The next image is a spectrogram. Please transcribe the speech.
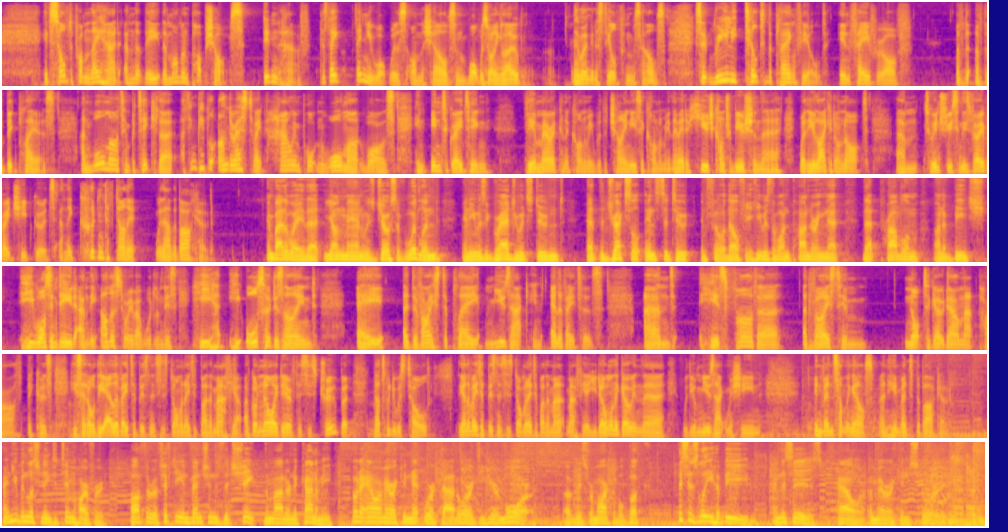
It solved a problem they had and that the, the mom and pop shops didn't have because they, they knew what was on the shelves and what was running low. They weren't going to steal from themselves. So it really tilted the playing field in favor of, of, the, of the big players. And Walmart in particular, I think people underestimate how important Walmart was in integrating the American economy with the Chinese economy. They made a huge contribution there, whether you like it or not, um, to introducing these very, very cheap goods, and they couldn't have done it without the barcode. And by the way, that young man was Joseph Woodland, and he was a graduate student at the Drexel Institute in Philadelphia. He was the one pondering that that problem on a beach. He was indeed, and the other story about Woodland is he he also designed a a device to play Muzak in elevators, and his father advised him not to go down that path because he said, "Oh, the elevator business is dominated by the mafia." I've got no idea if this is true, but that's what he was told. The elevator business is dominated by the ma- mafia. You don't want to go in there with your Muzak machine. Invent something else, and he invented the barcode. And you've been listening to Tim Harford, author of 50 Inventions That Shape the Modern Economy. Go to ouramericannetwork.org to hear more of this remarkable book. This is Lee Habeeb, and this is Our American Stories.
